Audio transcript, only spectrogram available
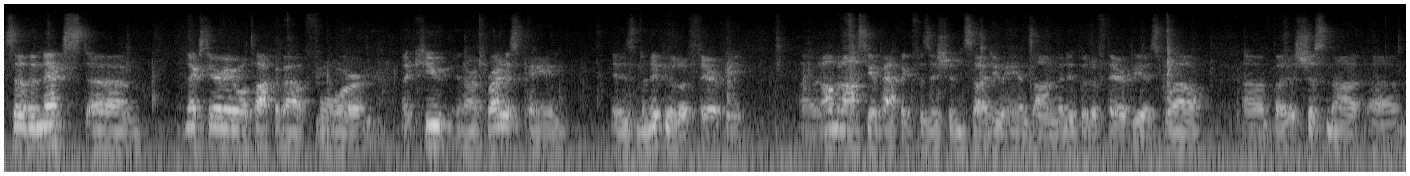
So the next um, next area we'll talk about for acute and arthritis pain is manipulative therapy. Uh, I'm an osteopathic physician, so I do hands-on manipulative therapy as well. Uh, but it's just not um,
